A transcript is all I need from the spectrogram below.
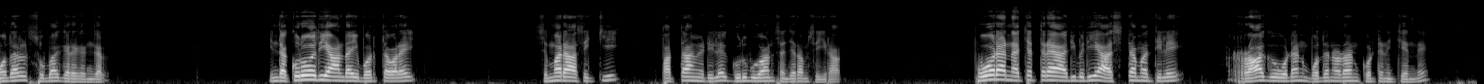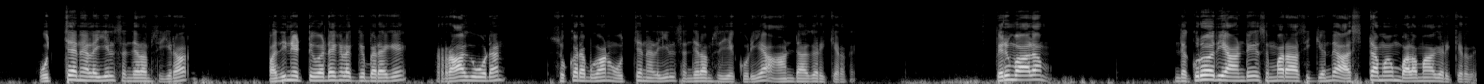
முதல் சுப கிரகங்கள் இந்த குரோதி ஆண்டை பொறுத்தவரை சிம்மராசிக்கு பத்தாம் வீட்டிலே குருபுகான் சஞ்சாரம் செய்கிறார். பூர நட்சத்திர அதிபதி அஷ்டமத்திலே ராகுவுடன் புதனுடன் கூட்டணி சேர்ந்து உச்ச நிலையில் சஞ்சாரம் செய்கிறார். பதினெட்டு வருடங்களுக்கு பிறகு ராகுவுடன் சுக்கர பகவான் உச்ச நிலையில் சஞ்சாரம் செய்யக்கூடிய ஆண்டாக இருக்கிறது. பெரும்பாலும் இந்த குரோதி ஆண்டு சிம்மராசிக்கு வந்து அஷ்டமம் பலமாக இருக்கிறது.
